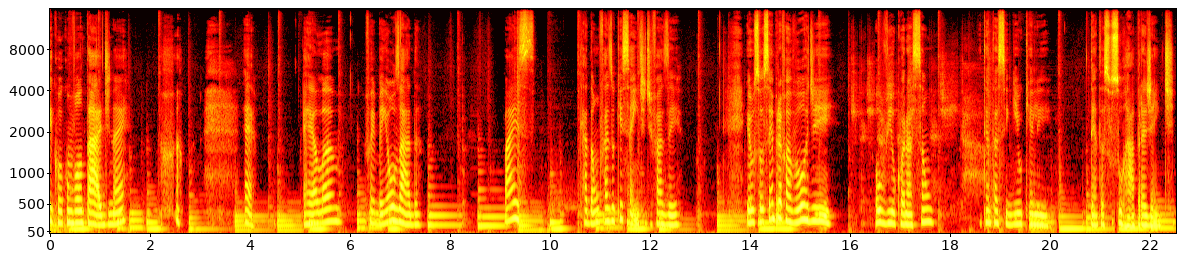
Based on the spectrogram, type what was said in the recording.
ficou com vontade, né? é, ela foi bem ousada. Mas cada um faz o que sente de fazer. Eu sou sempre a favor de ouvir o coração e tentar seguir o que ele tenta sussurrar pra gente.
